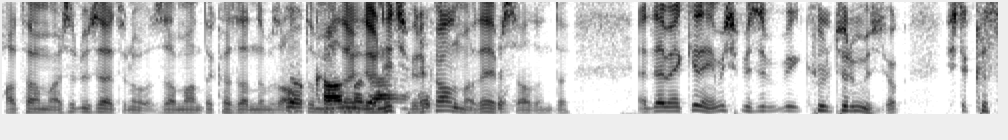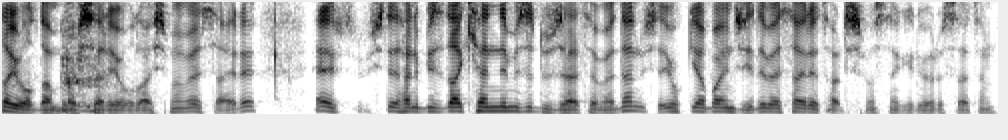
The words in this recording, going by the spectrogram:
hatam varsa düzeltin o zamanda kazandığımız Yok, altın ha. hiçbiri Hepsi kalmadı. gitti. Hepsi alındı. E demek ki neymiş? Bizim bir kültürümüz yok. İşte kısa yoldan başarıya ulaşma vesaire. Evet işte hani biz daha kendimizi düzeltemeden işte yok yabancıydı vesaire tartışmasına giriyoruz zaten.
